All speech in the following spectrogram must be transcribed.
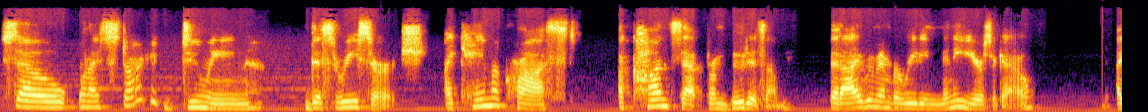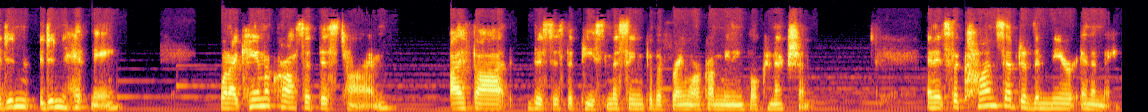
So when I started doing this research, I came across a concept from Buddhism that I remember reading many years ago. I didn't it didn't hit me. When I came across it this time, I thought this is the piece missing for the framework on meaningful connection. And it's the concept of the near enemy.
